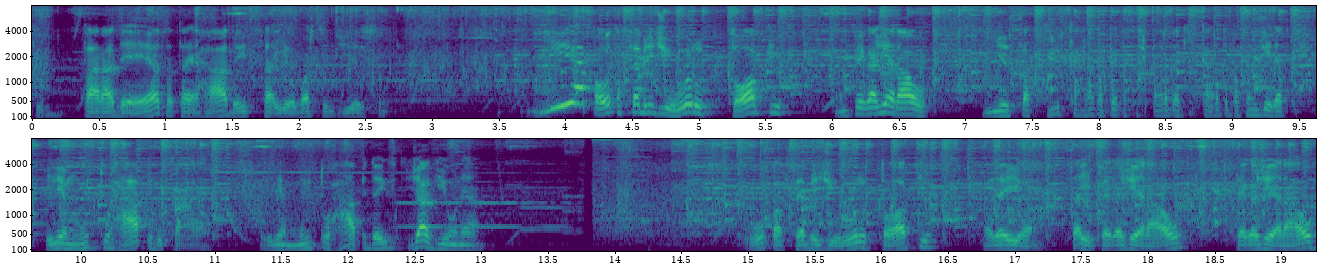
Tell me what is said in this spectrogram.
Que parada é essa? Tá errado. É isso aí, eu gosto disso. Ih, rapaz, outra febre de ouro. Top. Vamos pegar geral. Isso aqui, caraca, pega essas paradas aqui, cara, tô passando direto. Ele é muito rápido, cara. Ele é muito rápido aí, já viu, né? Opa, febre de ouro, top. Olha aí, ó. Isso aí, pega geral. Pega geral.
